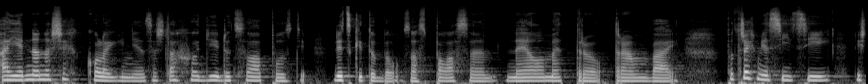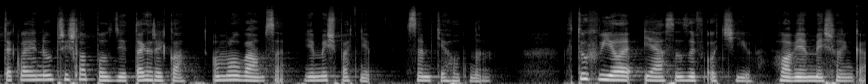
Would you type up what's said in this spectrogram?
A jedna našich kolegyně začala chodit docela pozdě. Vždycky to bylo, zaspala jsem, nejel metro, tramvaj. Po třech měsících, když takhle jednou přišla pozdě, tak řekla, omlouvám se, je mi špatně, jsem těhotná. V tu chvíli já se v očí, v hlavě myšlenka,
